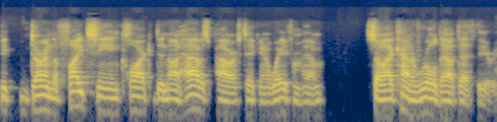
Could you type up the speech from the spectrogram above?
Be- during the fight scene, Clark did not have his powers taken away from him, so I kind of ruled out that theory.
